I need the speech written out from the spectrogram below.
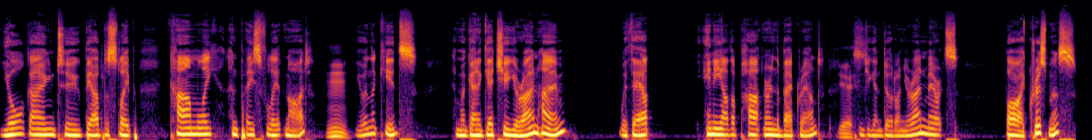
you're going to be able to sleep calmly and peacefully at night, mm. you and the kids, and we're going to get you your own home without any other partner in the background. Yes. And you're going to do it on your own merits by Christmas.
